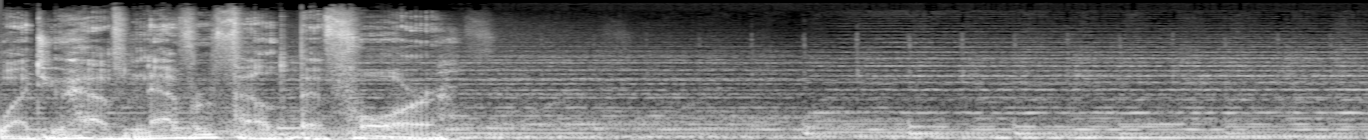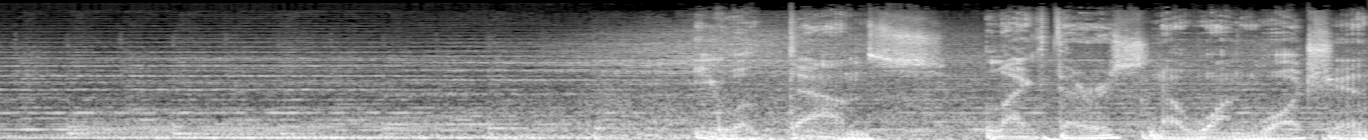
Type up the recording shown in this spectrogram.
what you have never felt before. Like there is no one watching.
